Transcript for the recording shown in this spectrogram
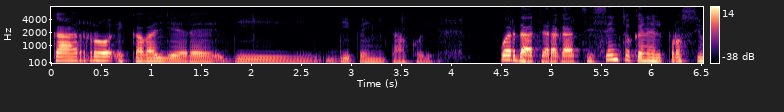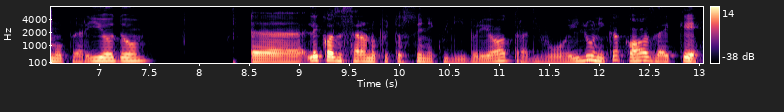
carro e cavaliere di, di pentacoli. Guardate ragazzi, sento che nel prossimo periodo eh, le cose saranno piuttosto in equilibrio tra di voi. L'unica cosa è che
